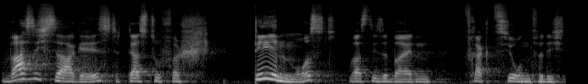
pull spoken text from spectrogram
Was ich sage ist, dass du verstehen musst, was diese beiden Fraktionen für dich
